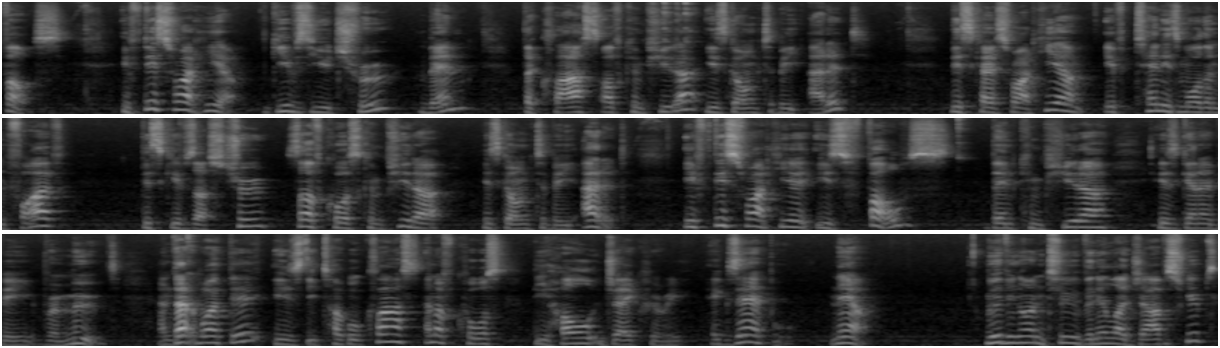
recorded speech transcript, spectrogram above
false. If this right here gives you true, then the class of computer is going to be added. This case right here, if 10 is more than 5, this gives us true, so of course computer is going to be added. If this right here is false, then computer is going to be removed. And that right there is the toggle class and of course the whole jQuery example. Now, moving on to vanilla JavaScript,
